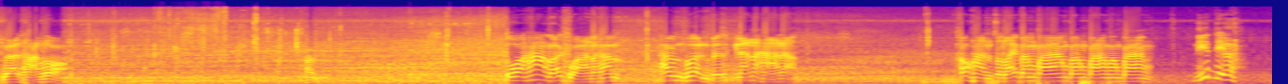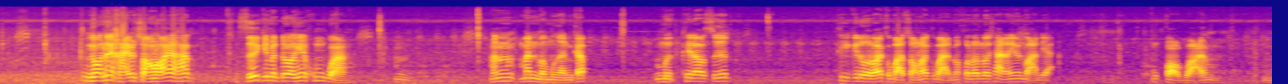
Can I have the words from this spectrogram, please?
เวลาทานก็ครับตัวห้าร้อยกว่านะครับ ถ้าเพื่อนๆไปกินร้านอาหารอะเขาหั่นสไลด์บางๆ บางๆ บางๆบางๆนิดเดียวนวลได้ขายเป็นสองร้อยครับ ซื้อกินเป็นตัวอย่างเงี้ยคุ้มกว่าอืมมันมันเหมือนกับหมึกที่เราซื้อที่กิโลร้อยกว่าบาทสองร้อยกว่าบาทมันคนละรสชาติอันนี้มันหวานเดียวมันกรอบหวานอืม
